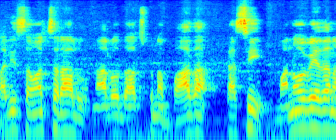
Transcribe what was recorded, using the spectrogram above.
పది సంవత్సరాలు నాలో దాచుకున్న బాధ కసి మనోవేదన.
